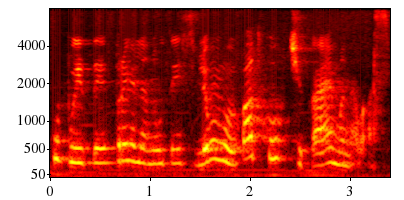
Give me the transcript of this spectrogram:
купити, приглянутись. В будь-якому випадку чекаємо на вас.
